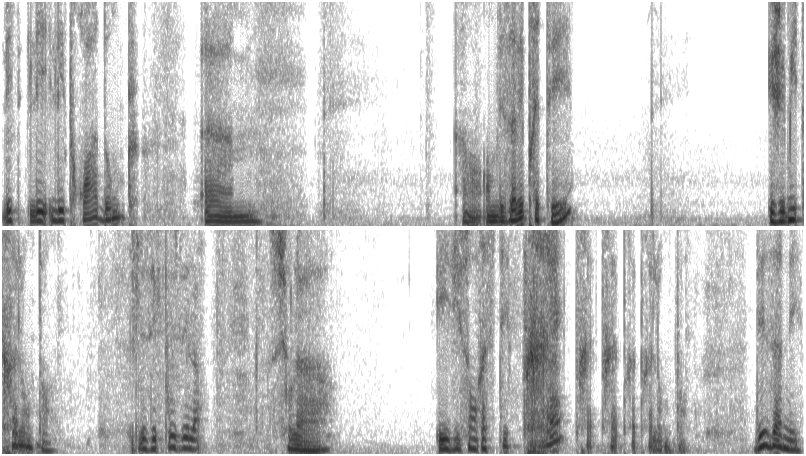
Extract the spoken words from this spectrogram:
les, trois donc. Euh, on me les avait prêtés. Et j'ai mis très longtemps. Je les ai posés là, sur la. Et ils y sont restés très, très, très, très, très longtemps. Des années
